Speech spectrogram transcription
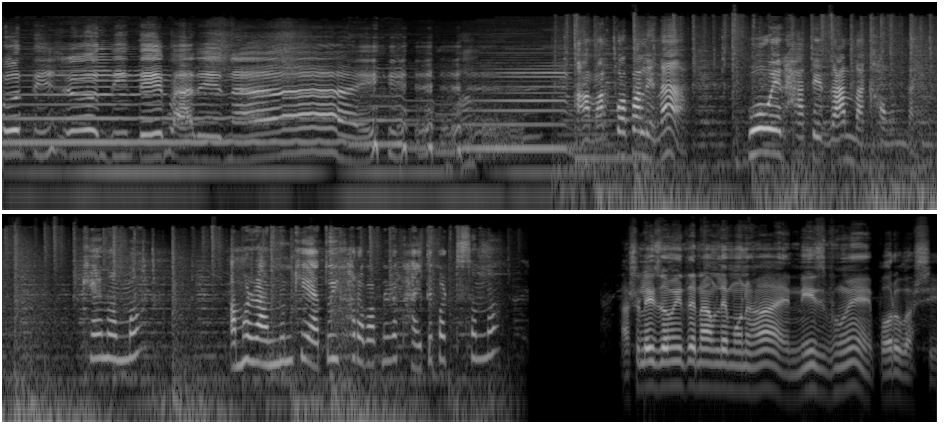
প্রতিশোধ দিতে পারে না আমার কপালে না বউয়ের হাতের রান্না খাওন নাই। কেন আম্মা? আমার রান্ধন কি এতই খারাপ? আপনারা খাইতে পারতেছেন না? আসলে এই জমিতে নামলে মনে হয় নিজ ভূমে পরবাসী।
